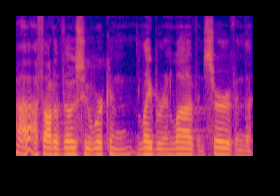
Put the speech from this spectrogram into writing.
I, I thought of those who work in labor and love and serve in the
